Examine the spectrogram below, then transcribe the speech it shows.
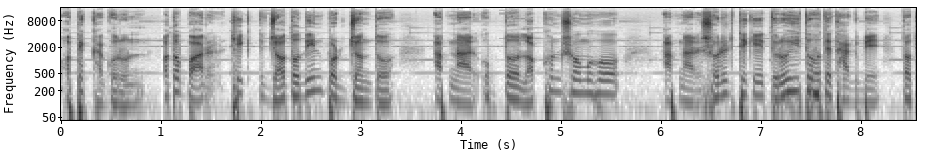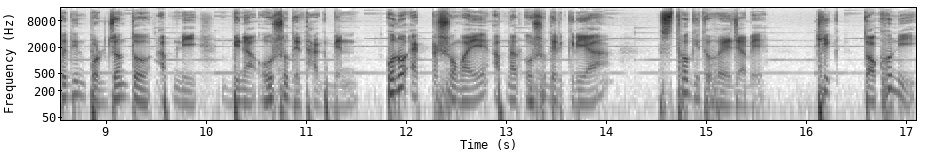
অপেক্ষা করুন। অতঃপর ঠিক যতদিন পর্যন্ত আপনার উক্ত লক্ষণসমূহ আপনার শরীর থেকে তিরোহিত হতে থাকবে, ততদিন পর্যন্ত আপনি বিনা ঔষধে থাকবেন। কোনো একটা সময়ে আপনার ওষুধের ক্রিয়া স্থগিত হয়ে যাবে। ঠিক তখনই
